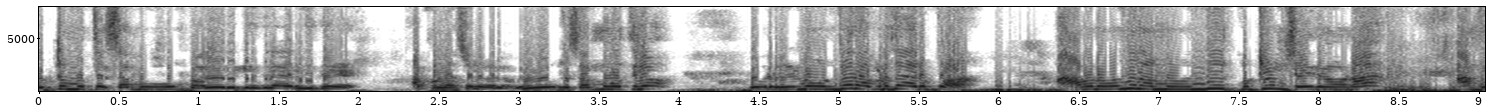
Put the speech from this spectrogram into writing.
ஒட்டுமொத்த சமூகமும் பறையருக்கு எதிராக இருக்குது. அப்படிலாம் சொல்லவில்லை ஒவ்வொரு சமூகத்திலும் ஒரு ரெண்டு மூணு பேர் அப்படித்தான் இருப்பான். அவனை வந்து நம்ம வந்து குற்றம் செய்தவனா அந்த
